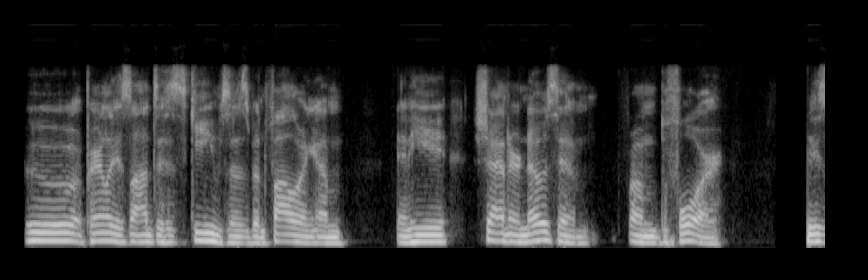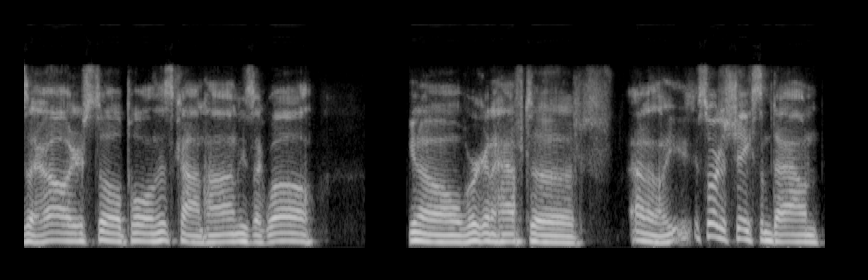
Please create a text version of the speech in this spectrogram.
who apparently is onto his schemes and has been following him. And he, Shatner, knows him from before. He's like, Oh, you're still pulling this con, huh? And he's like, Well, you know, we're going to have to, I don't know. He sort of shakes him down.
